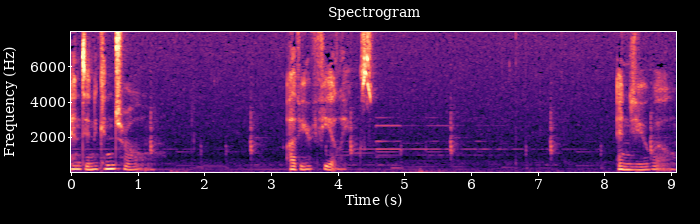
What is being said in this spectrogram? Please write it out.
and in control of your feelings. And you will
